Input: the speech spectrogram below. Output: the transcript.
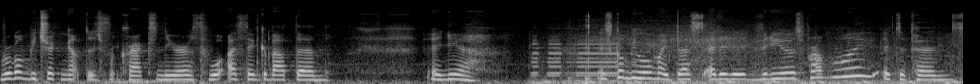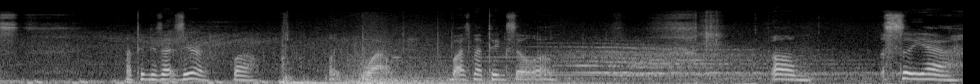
we're gonna be checking out the different cracks in the earth, what I think about them, and yeah, it's gonna be one of my best edited videos probably. It depends. My ping is at zero. Wow, like wow. Why is my ping so low? Um, so yeah.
